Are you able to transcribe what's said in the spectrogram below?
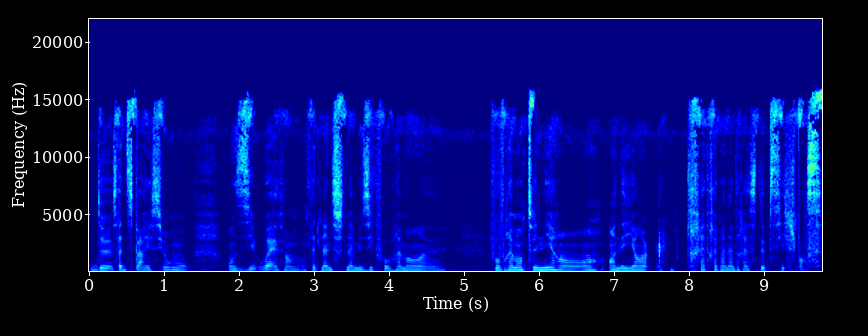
de sa disparition. On se dit, ouais, enfin, en fait, l'industrie de la musique, faut vraiment. euh, faut vraiment tenir en, en ayant une très très bonne adresse de psy, je pense.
